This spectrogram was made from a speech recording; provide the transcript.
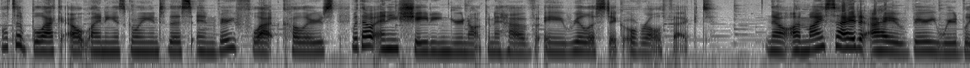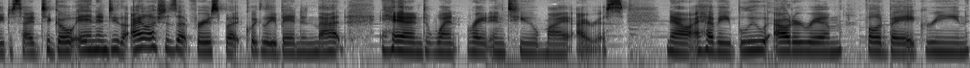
Lots of black outlining is going into this and very flat colors. Without any shading, you're not going to have a realistic overall effect. Now, on my side, I very weirdly decided to go in and do the eyelashes at first, but quickly abandoned that and went right into my iris. Now, I have a blue outer rim followed by a green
